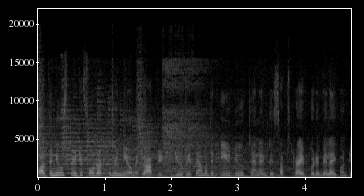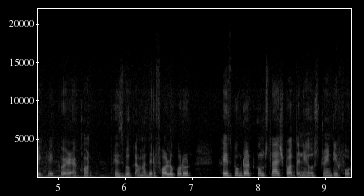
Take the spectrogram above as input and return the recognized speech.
Padma news twenty four dot কমের নিয়মিত আপডেট ভিডিও পেতে আমাদের ইউটিউব চ্যানেলটি সাবস্ক্রাইব করে বেল আইকনটি ক্লিক করে রাখুন। ফেসবুকে আমাদের ফলো করুন। Facebook dot com slash Padma news twenty four.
